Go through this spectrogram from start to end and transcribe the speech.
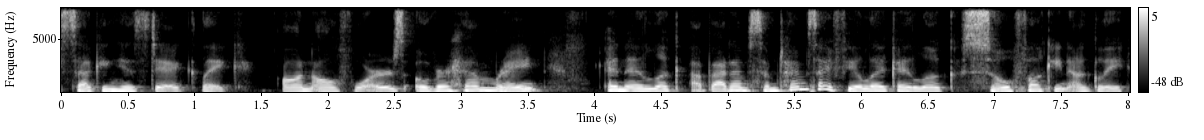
sucking his dick like on all fours over him, right? And I look up at him, sometimes I feel like I look so fucking ugly.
